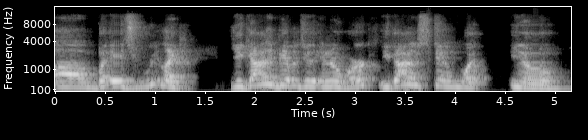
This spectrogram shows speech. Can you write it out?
Um, but it's re- like you got to be able to do the inner work. You got to understand what you know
